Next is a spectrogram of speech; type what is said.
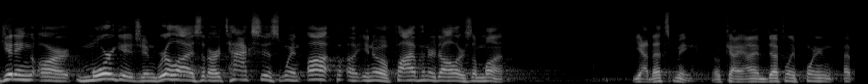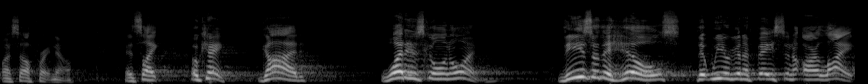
getting our mortgage and realize that our taxes went up, uh, you know, $500 a month. Yeah, that's me. Okay, I'm definitely pointing at myself right now. It's like, okay, God, what is going on? These are the hills that we are going to face in our life.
